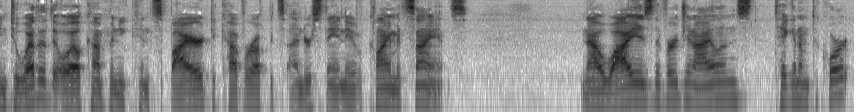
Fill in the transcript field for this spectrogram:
into whether the oil company conspired to cover up its understanding of climate science. Now, why is the Virgin Islands taking them to court?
